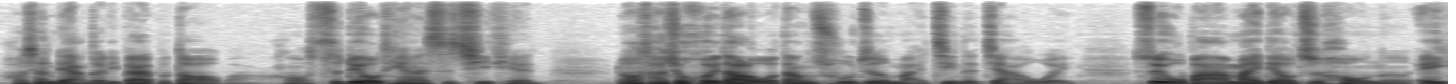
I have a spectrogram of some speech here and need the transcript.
好像两个礼拜不到吧，哦，十六天还是十七天，然后它就回到了我当初就是买进的价位，所以我把它卖掉之后呢，诶，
